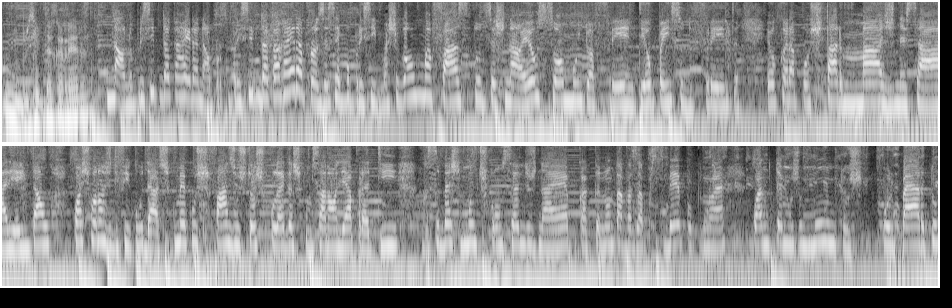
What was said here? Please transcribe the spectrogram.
No princípio da carreira? Não, no princípio da carreira não, porque o princípio da carreira, pronto, é sempre o princípio, mas chegou uma fase que tu disseste, não, eu sou muito à frente, eu penso de frente, eu quero apostar mais nessa área. Então, quais foram as dificuldades? Como é que os fãs e os teus colegas começaram a olhar para ti? Recebeste muitos conselhos na época que não estavas a perceber, porque não é? Quando temos muitos por perto,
